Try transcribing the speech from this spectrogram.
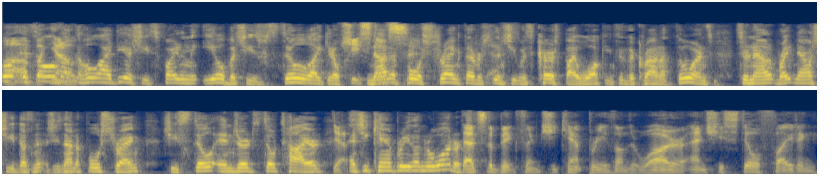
Well, uh, it's but, all about know, the whole idea. She's fighting the eel, but she's still like, you know, she's not at full strength ever yes. since she was cursed by walking through the crown of thorns. So now, right now, she doesn't, she's not at full strength. She's still injured, still tired, yes. and she can't breathe underwater. That's the big thing. She can't breathe underwater, and she's still fighting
